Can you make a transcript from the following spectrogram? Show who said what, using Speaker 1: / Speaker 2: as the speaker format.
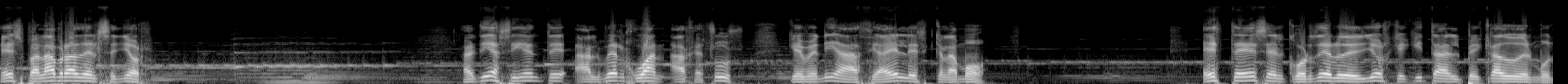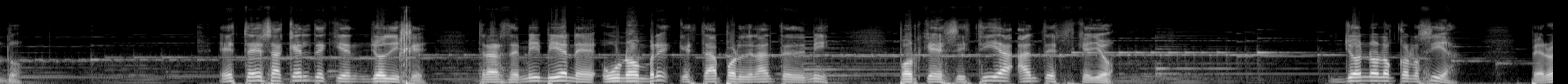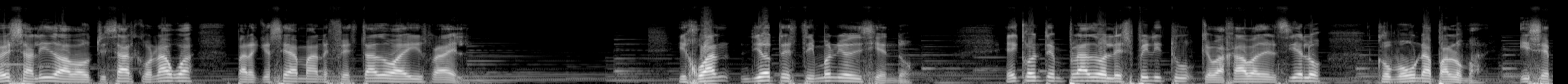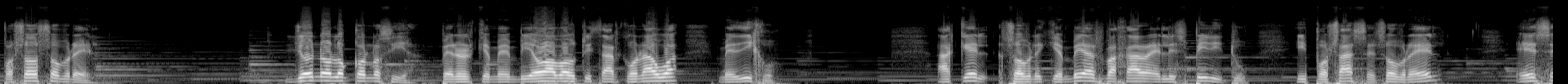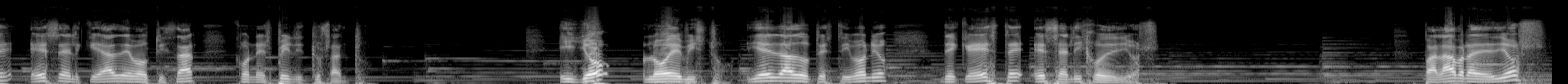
Speaker 1: Es palabra del Señor. Al día siguiente, al ver Juan a Jesús que venía hacia él, exclamó, Este es el Cordero de Dios que quita el pecado del mundo. Este es aquel de quien yo dije, tras de mí viene un hombre que está por delante de mí, porque existía antes que yo. Yo no lo conocía, pero he salido a bautizar con agua para que sea manifestado a Israel. Y Juan dio testimonio diciendo, He contemplado el Espíritu que bajaba del cielo como una paloma, y se posó sobre él. Yo no lo conocía, pero el que me envió a bautizar con agua me dijo, aquel sobre quien veas bajar el Espíritu y posarse sobre él, ese es el que ha de bautizar con Espíritu Santo. Y yo lo he visto y he dado testimonio de que este es el Hijo de Dios. Palabra de Dios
